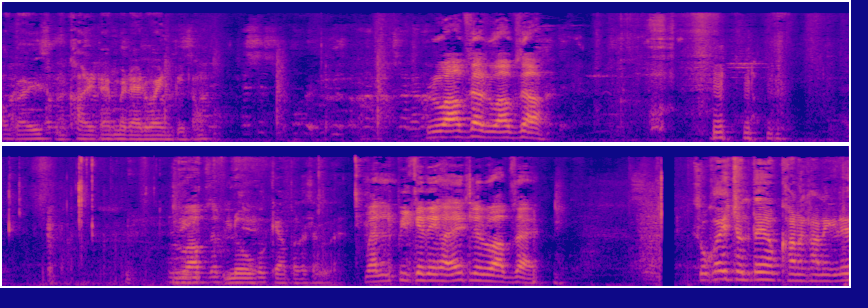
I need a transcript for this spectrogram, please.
और खाली टाइम में रेड वाइन पीता हूँ। रुआवजा रुआवजा। रुआवजा लोगों को क्या पता चल रहा है। मैंने पी के देखा है इसलिए रुआवजा है। सो गाइस चलते हैं अब खाना खाने के लिए।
